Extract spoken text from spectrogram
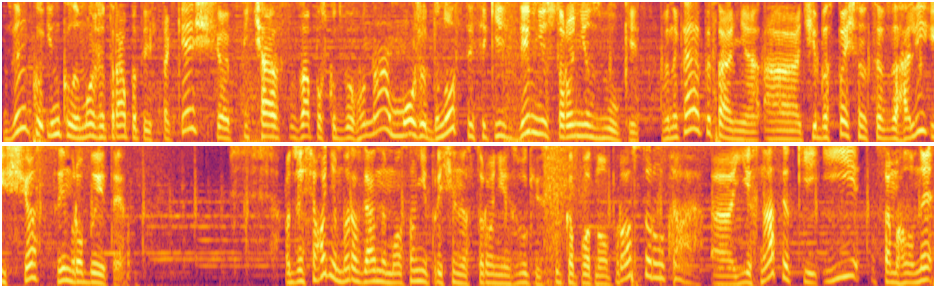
Взимку інколи може трапитись таке, що під час запуску двигуна можуть доноситись якісь дивні сторонні звуки. Виникає питання: а чи безпечно це взагалі і що з цим робити? Отже, сьогодні ми розглянемо основні причини сторонніх звуків з підкапотного простору, їх наслідки і саме головне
